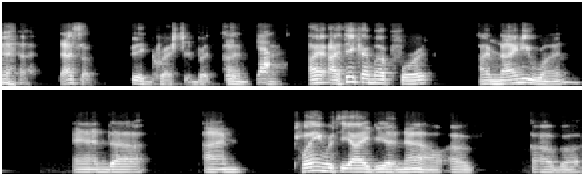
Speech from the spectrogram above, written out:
That's a big question, but I'm, yeah. I, I, think I'm up for it. I'm 91, and uh, I'm playing with the idea now of of uh,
